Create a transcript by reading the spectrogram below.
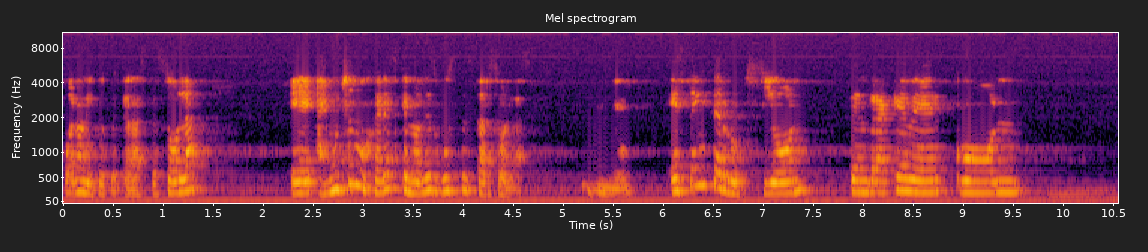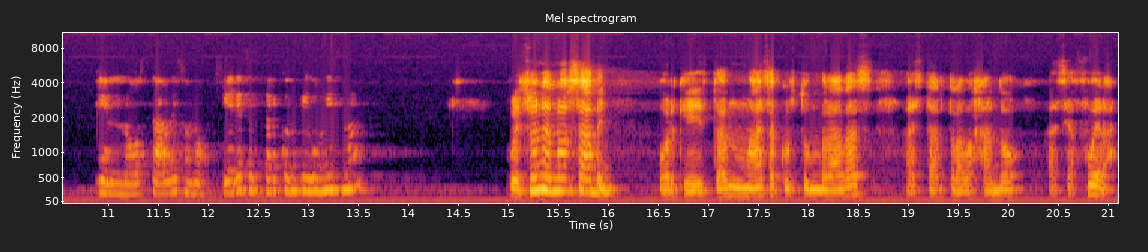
fueron y tú te quedaste sola. Eh, hay muchas mujeres que no les gusta estar solas. No. Esta interrupción tendrá que ver con que no sabes o no quieres estar contigo misma pues una no saben, porque están más acostumbradas a estar trabajando hacia afuera.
